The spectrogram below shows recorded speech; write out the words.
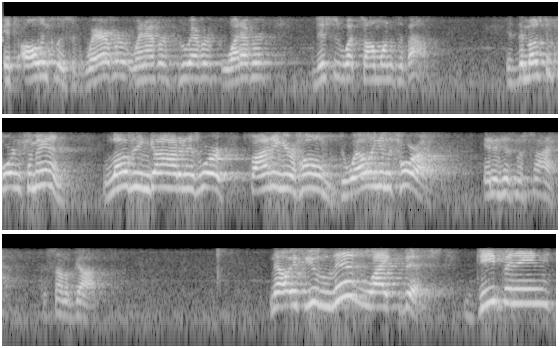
It's all inclusive. Wherever, whenever, whoever, whatever. This is what Psalm 1 is about. It's the most important command. Loving God and His Word, finding your home, dwelling in the Torah, and in His Messiah, the Son of God. Now, if you live like this, deepening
